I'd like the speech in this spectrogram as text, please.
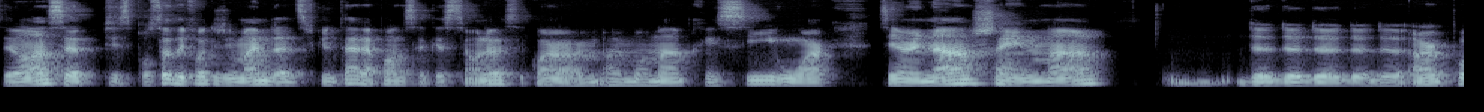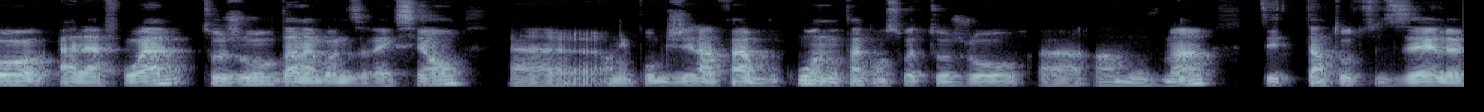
C'est vraiment cette, c'est pour ça des fois que j'ai même de la difficulté à répondre à cette question-là. C'est quoi un, un, moment précis ou un, c'est un enchaînement de, de, de, de, de, un pas à la fois, toujours dans la bonne direction. Euh, on n'est pas obligé d'en faire beaucoup en autant qu'on soit toujours euh, en mouvement tantôt, tu disais le,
